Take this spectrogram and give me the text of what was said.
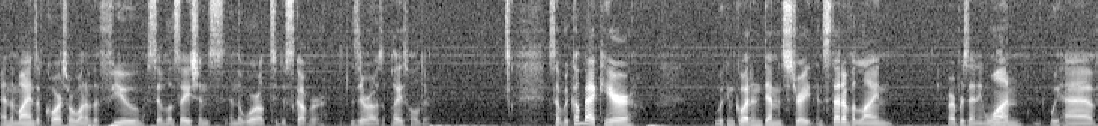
And the Mayans, of course, were one of the few civilizations in the world to discover zero as a placeholder. So if we come back here, we can go ahead and demonstrate, instead of a line representing 1, we have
